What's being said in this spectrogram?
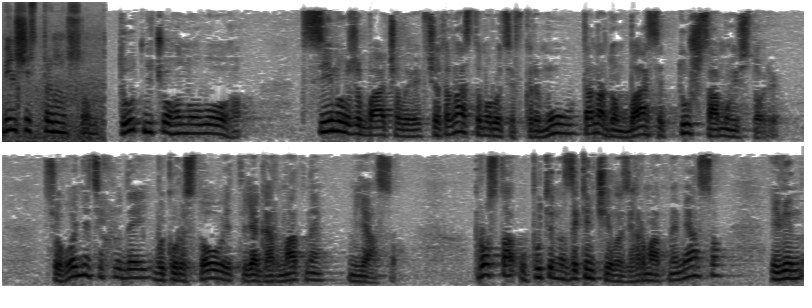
більшість примусово. Тут нічого нового. Всі ми вже бачили в 2014 році в Криму та на Донбасі ту ж саму історію. Сьогодні цих людей використовують як гарматне м'ясо. Просто у Путіна закінчилось гарматне м'ясо, і він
